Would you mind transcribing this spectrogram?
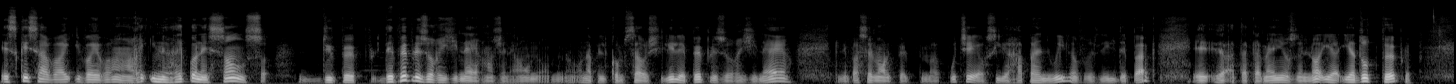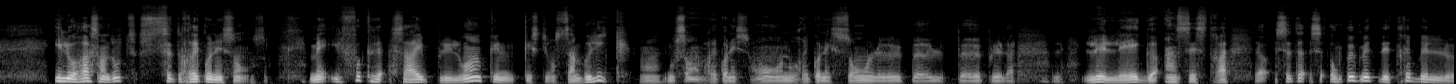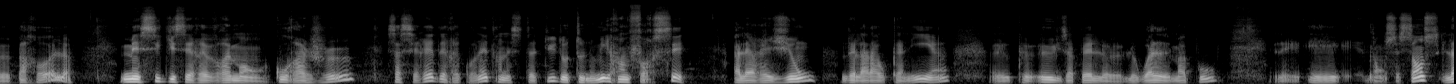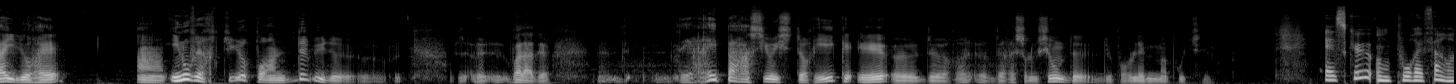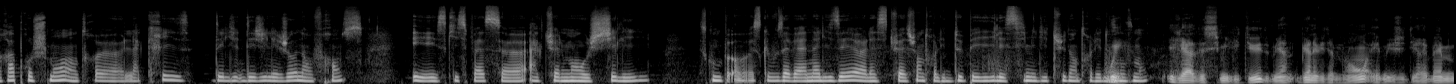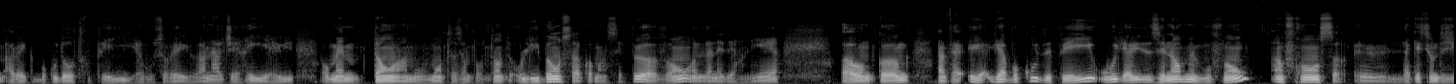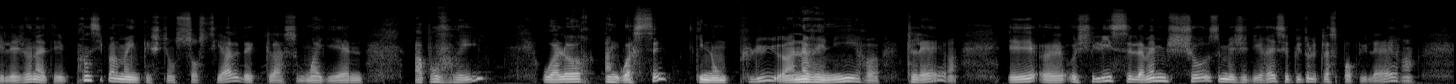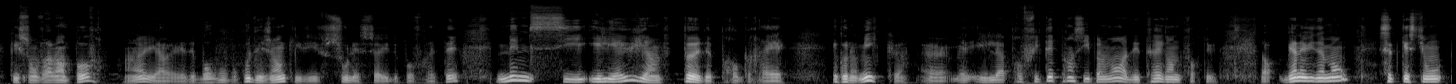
Est-ce qu'il va, il va y avoir une reconnaissance du peuple, des peuples originaires en général. On, appelle comme ça au Chili les peuples originaires, qui n'est pas seulement le peuple mapuche, il y a aussi les Rapa Nui, l'île des Pâques, et Atacameños il y a, d'autres peuples. Il y aura sans doute cette reconnaissance. Mais il faut que ça aille plus loin qu'une question symbolique. Hein. Nous sommes reconnaissants, nous reconnaissons le, le peuple, la, les legs ancestrales. on peut mettre des très belles paroles, mais ce qui serait vraiment courageux, ça serait de reconnaître un statut d'autonomie renforcée à la région de l'Araucanie, hein, euh, que eux ils appellent le Walmapu. Et, dans ce sens, là, il y aurait une ouverture pour un début de, euh, euh, voilà, de, des réparations historiques et de, résolution du problème mapuche. Est-ce qu'on pourrait faire un rapprochement entre la crise des, Gilets jaunes en France et ce qui se passe euh, actuellement au Chili est-ce, que vous avez analysé euh, la situation entre les deux pays, les similitudes entre les deux oui, mouvements? Il y a des similitudes, bien, bien évidemment, et je dirais même avec beaucoup d'autres pays. Hein. Vous savez, en Algérie, il y a eu au même temps un mouvement très important. Au Liban, ça a commencé peu avant, l'année dernière. À Hong Kong, il y a beaucoup de pays où il y a eu des énormes mouvements en France, euh, la question des Gilets jaunes a été principalement une question sociale des classes moyennes appauvries ou alors angoissées, qui n'ont plus un avenir clair. Et euh, au Chili, c'est la même chose, mais je dirais c'est plutôt les classes populaires qui sont vraiment pauvres. Hein. il y a, beaucoup, beaucoup de gens qui vivent sous les seuils de pauvreté, même s'il y a eu un peu de progrès économique, euh, mais il a profité principalement à des très grandes fortunes. Donc, bien évidemment, cette question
